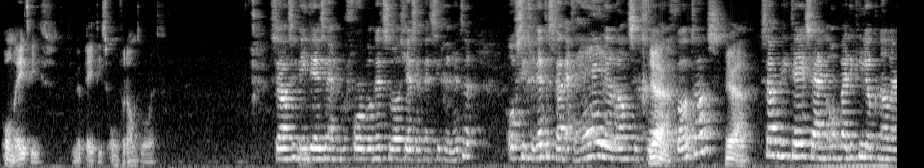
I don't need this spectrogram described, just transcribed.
onethisch. Ik vind het ethisch onverantwoord. Zou het een idee zijn, bijvoorbeeld, net zoals jij zegt, net sigaretten. Of sigaretten staan echt hele ranzige Ja. foto's. Ja, Zou het een idee zijn om bij de kiloknaller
